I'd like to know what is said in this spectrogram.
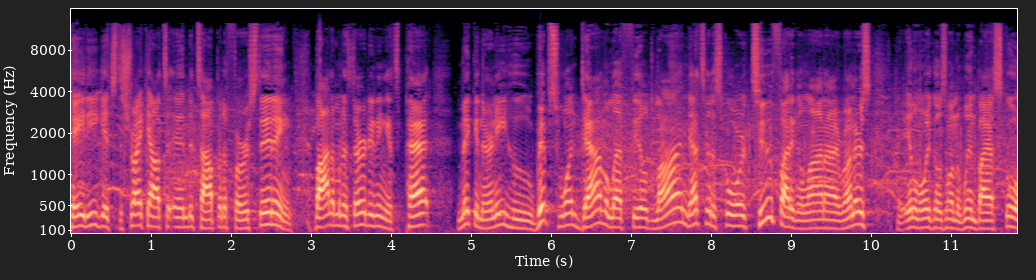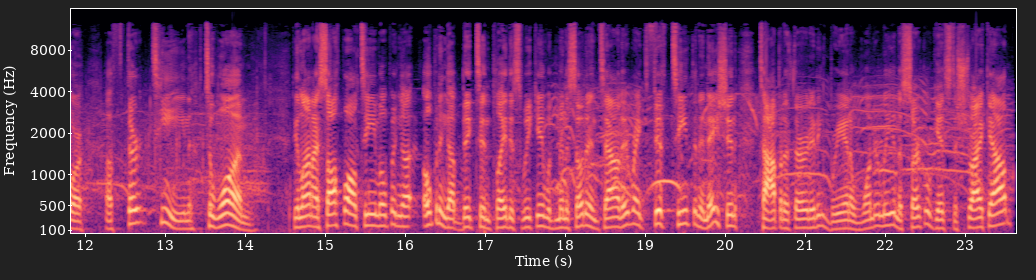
KD gets the strikeout to end the top of the first inning. Bottom of the third inning, it's Pat McInerney, who rips one down the left field line. That's going to score two Fighting Illini runners. And Illinois goes on to win by a score of 13 to 1. The Illini softball team opening up, opening up Big Ten play this weekend with Minnesota in town. They ranked 15th in the nation. Top of the third inning, Brianna Wonderly in the circle gets the strikeout.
